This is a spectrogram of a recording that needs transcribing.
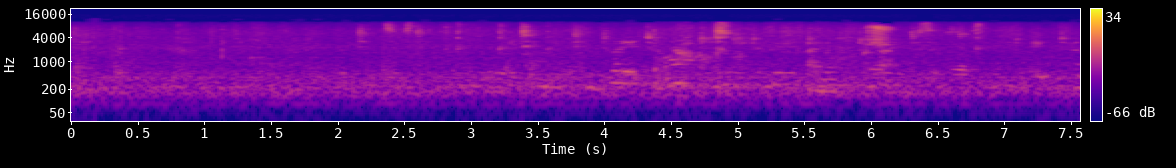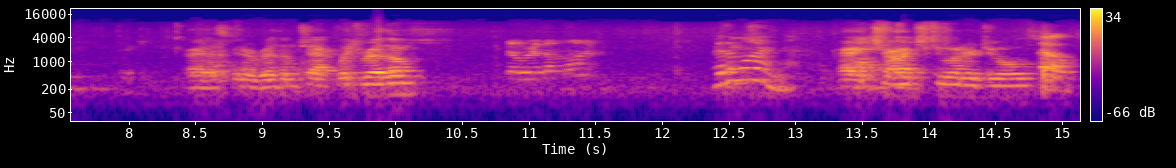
ten, eleven, twelve, thirteen, sixteen, eighteen, nineteen, twenty, twenty-one, twenty-two, twenty-three. I know. nine, thirty. Alright, let's get a rhythm check. Which rhythm? Still rhythm one. Rhythm one. Alright, charge two hundred joules. Oh.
